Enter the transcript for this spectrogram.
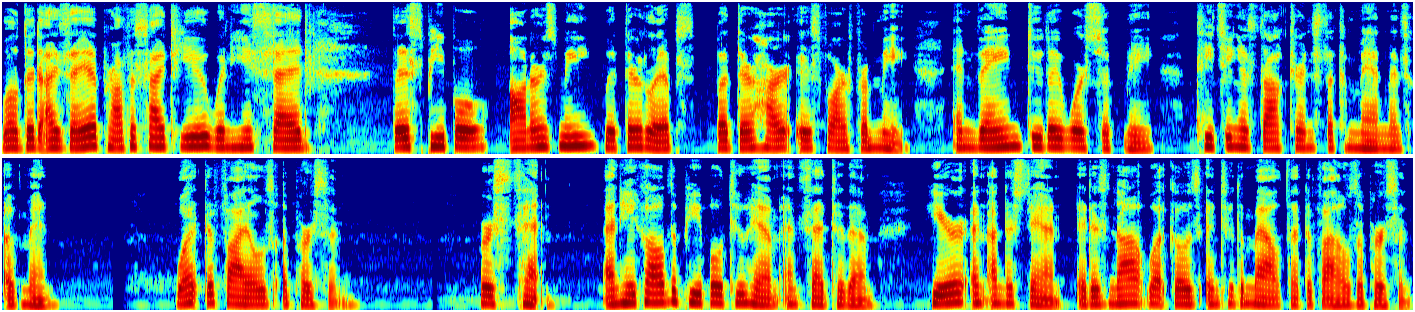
Well did Isaiah prophesy to you when he said, This people honors me with their lips, but their heart is far from me. In vain do they worship me, teaching as doctrines the commandments of men. What defiles a person? Verse 10 And he called the people to him and said to them, Hear and understand, it is not what goes into the mouth that defiles a person,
